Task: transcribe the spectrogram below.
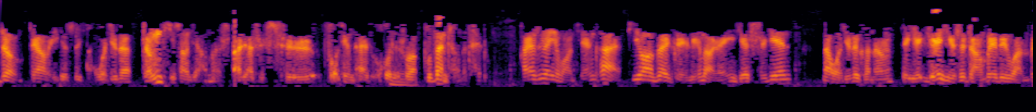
证这样的一个事情，我觉得整体上讲呢，大家是持否定态度，或者说不赞成的态度，还是愿意往前看，希望再给领导人一些时间。”那我觉得可能这也也许是长辈对晚辈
